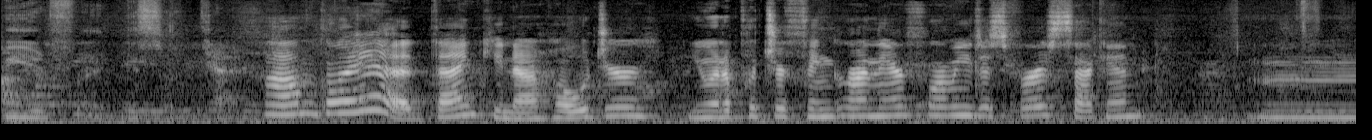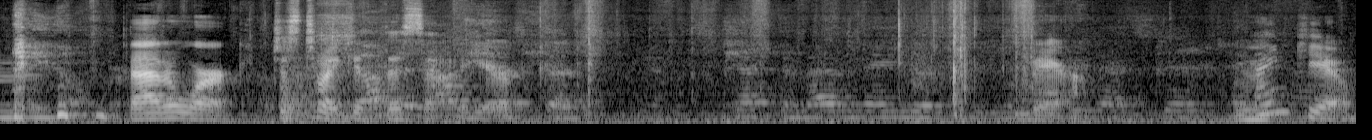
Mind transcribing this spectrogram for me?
be your friend. It's okay. I'm glad. Thank you. Now hold your. You want to put your finger on there for me just for a second? Mm, that'll work. Just till I get this out of here. There. Thank you.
